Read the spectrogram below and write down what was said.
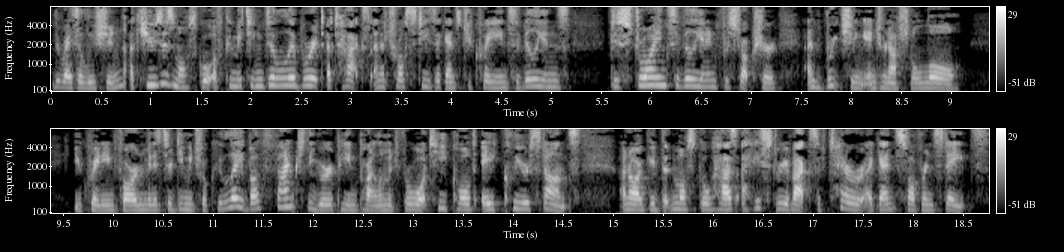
The resolution accuses Moscow of committing deliberate attacks and atrocities against Ukrainian civilians, destroying civilian infrastructure and breaching international law. Ukrainian Foreign Minister Dmytro Kuleba thanked the European Parliament for what he called a clear stance and argued that Moscow has a history of acts of terror against sovereign states.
